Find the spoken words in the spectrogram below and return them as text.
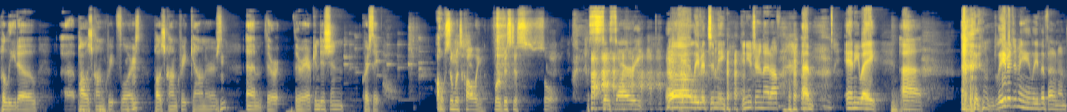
Polito, uh, polished concrete floors, polished concrete counters. Um, they're they're air conditioned. Of course, they. Oh, someone's calling for Vistasol. so sorry. Oh, leave it to me. Can you turn that off? Um, anyway, uh, leave it to me. Leave the phone on.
